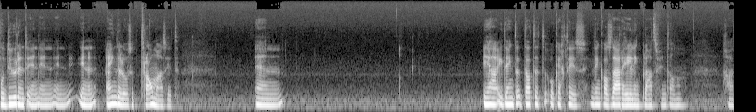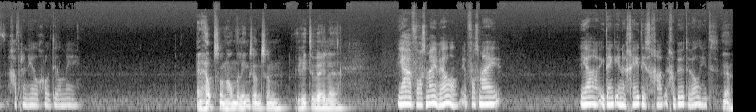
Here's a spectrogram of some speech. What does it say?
voortdurend in, in, in, in een eindeloze trauma zit. En ja, ik denk dat dat het ook echt is. Ik denk als daar heling plaatsvindt, dan gaat, gaat er een heel groot deel mee. En helpt zo'n handeling, zo'n zo'n rituele. Ja, volgens mij wel. Volgens mij. Ja, ik denk energetisch gaat, gebeurt er wel iets. Ja.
